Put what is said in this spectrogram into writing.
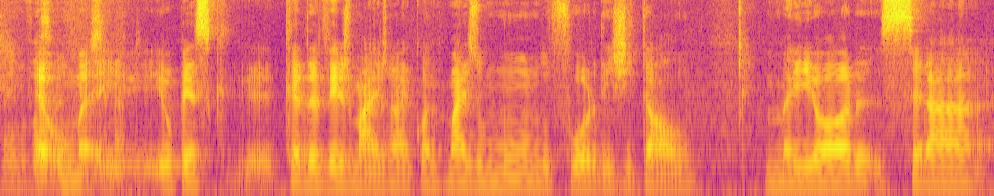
Na inovação é uma, eu penso que cada vez mais, não é? Quanto mais o mundo for digital, maior será.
